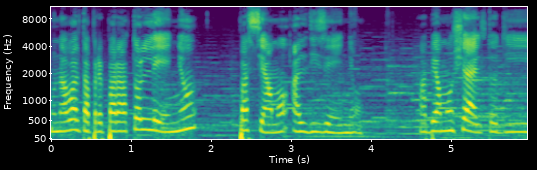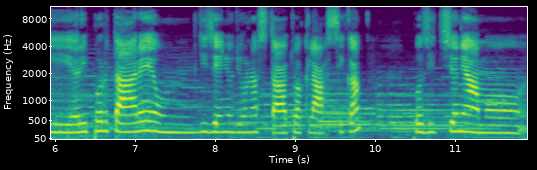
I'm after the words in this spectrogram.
Una volta preparato il legno passiamo al disegno. Abbiamo scelto di riportare un disegno di una statua classica. Posizioniamo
